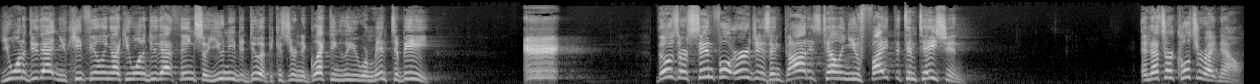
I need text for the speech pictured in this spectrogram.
You want to do that and you keep feeling like you want to do that thing, so you need to do it because you're neglecting who you were meant to be. Those are sinful urges, and God is telling you, fight the temptation. And that's our culture right now.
